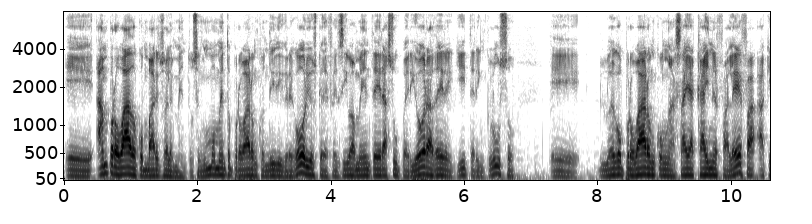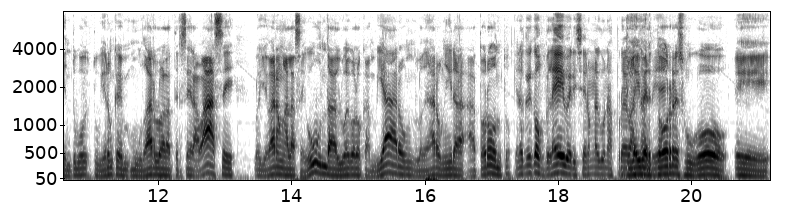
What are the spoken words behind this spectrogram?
eh, han probado con varios elementos. En un momento probaron con Didi Gregorius, que defensivamente era superior a Derek Jeter incluso. Eh, luego probaron con Asaya Kainer Falefa, a quien tuvo- tuvieron que mudarlo a la tercera base. Lo llevaron a la segunda, luego lo cambiaron, lo dejaron ir a, a Toronto. Creo que con Gleyber hicieron algunas pruebas. Gleyber también. Torres jugó eh,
